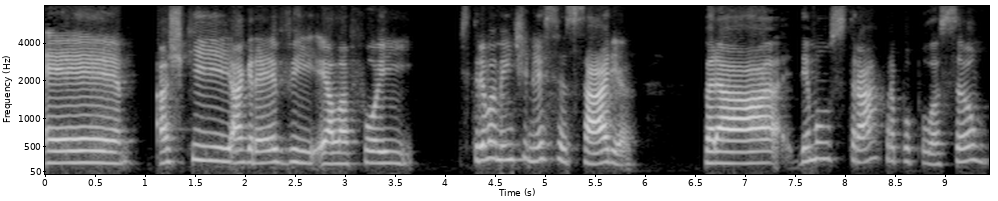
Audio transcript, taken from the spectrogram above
é, acho que a greve ela foi extremamente necessária para demonstrar para a população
